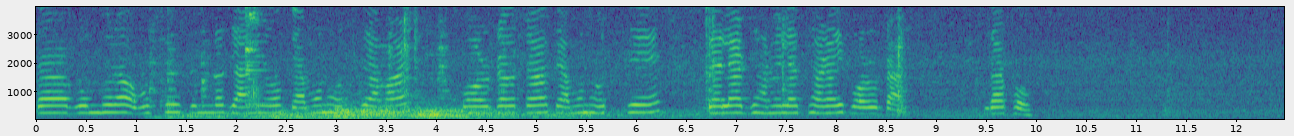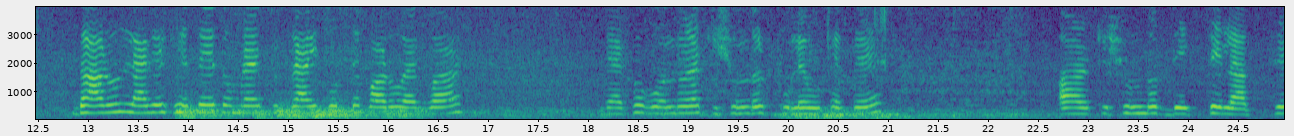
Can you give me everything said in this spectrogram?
তা বন্ধুরা, অবশ্যই তোমরা জানিও কেমন হচ্ছে আমার পরোটাটা, কেমন হচ্ছে? বেলার ঝামেলা ছাড়াই পরোটা। দেখো। দারুণ লাগে খেতে, তোমরা একটু ট্রাই করতে পারো একবার। দেখো বন্ধুরা, কি সুন্দর ফুলে উঠেছে। আর কি সুন্দর দেখতে লাগছে।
